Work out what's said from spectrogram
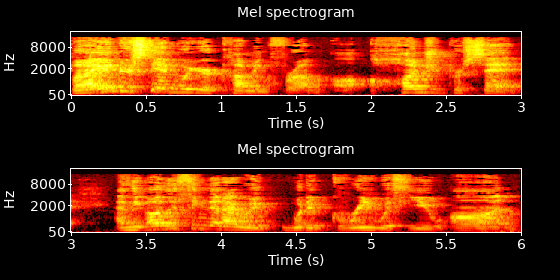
But I understand where you're coming from, a hundred percent. And the other thing that I would, would agree with you on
